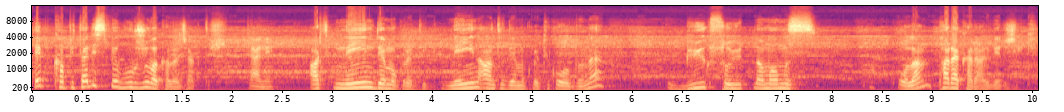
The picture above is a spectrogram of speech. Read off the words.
hep kapitalist ve burjuva kalacaktır. Yani artık neyin demokratik, neyin antidemokratik olduğuna büyük soyutlamamız olan para karar verecek.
